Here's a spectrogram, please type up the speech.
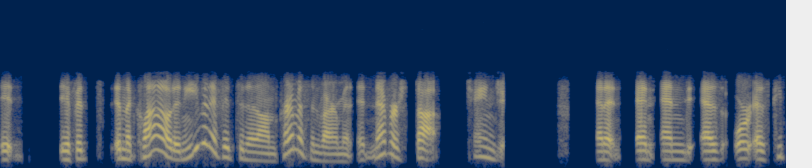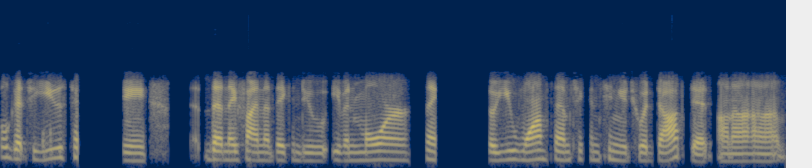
it if it's in the cloud and even if it's in an on-premise environment, it never stops changing. And it and and as or as people get to use technology, then they find that they can do even more things. So you want them to continue to adopt it on a,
